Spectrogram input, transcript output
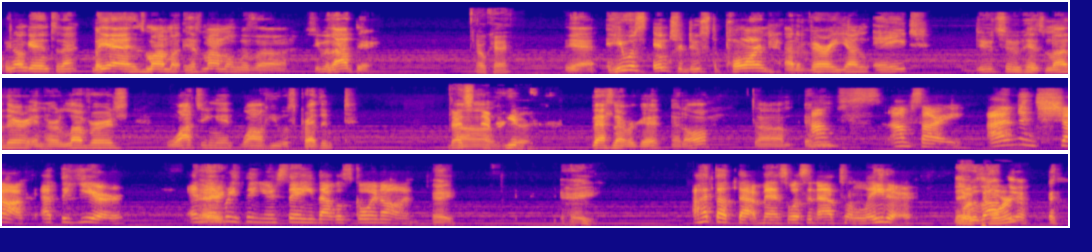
We don't get into that, but yeah, his mama, his mama was uh, she was out there. Okay Yeah, he was introduced to porn at a very young age due to his mother and her lovers watching it while he was present. that's Um, never he- good That's never good at all. Um, I'm I'm sorry. I'm in shock at the year and Hey. everything you're saying that was going on. hey, Hey, I thought that mess wasn't out till later. they What, was out porn? there.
